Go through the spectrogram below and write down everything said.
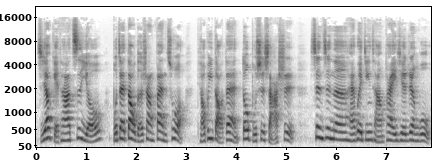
只要给他自由，不在道德上犯错、调皮捣蛋，都不是啥事。甚至呢，还会经常派一些任务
